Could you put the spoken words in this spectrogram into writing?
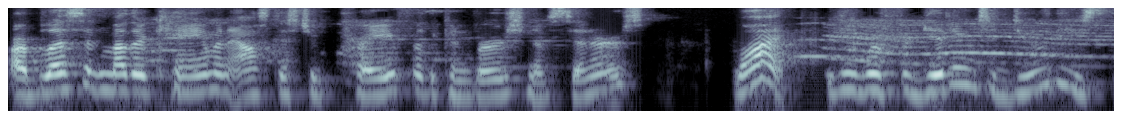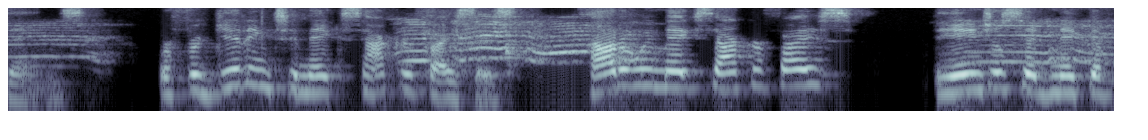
Our Blessed Mother came and asked us to pray for the conversion of sinners. Why? Because we're forgetting to do these things. We're forgetting to make sacrifices. How do we make sacrifice? The angel said, Make of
